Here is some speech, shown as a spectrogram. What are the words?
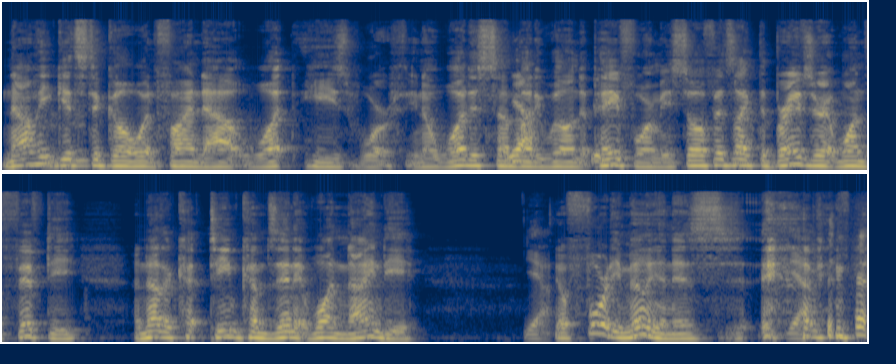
Now he mm-hmm. gets to go and find out what he's worth. You know, what is somebody yeah. willing to pay for me? So if it's like the Braves are at 150, another team comes in at 190. Yeah. You know, 40 million is, yeah. I mean,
